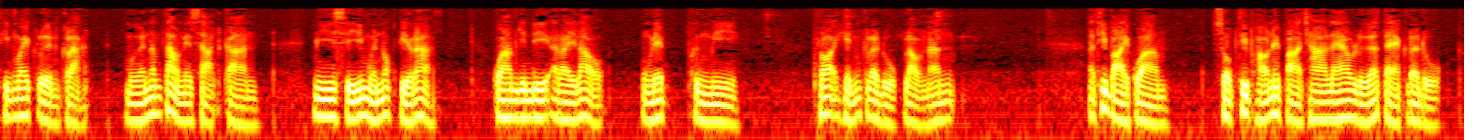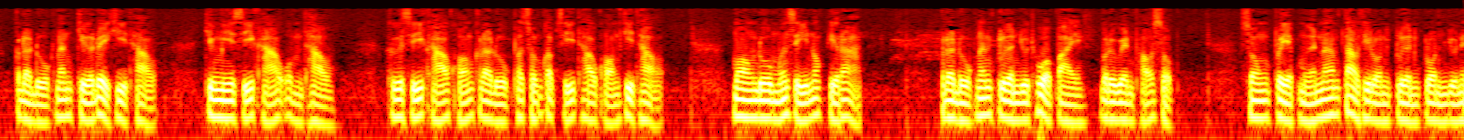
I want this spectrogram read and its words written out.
ทิ้งไว้เกลื่อนกลาด เหมือนน้ำเต้าในศาสตร์การ มีสีเหมือนนกปีราบ ความยินดีอะไรเล่าวงเล็บพึงมี เพราะเห็นกระดูกเหล่านั้น อธิบายความศพที่เผาในป่าชาแล้วเหลือแต่กระดูก กระดูกนั้นเจือด้วยขี้เถ้าจึงมีสีขาวอมเทา คือสีขาวของกระดูกผสมกับสีเทาของขี้เถ้ามองดูเหมือนสีนกพิราบ กระดูกนั้นเกลื่อนอยู่ทั่วไปบริเวณเผาศพ ทรงเปรียบเหมือนน้ำเต้าที่หล่นเกลื่อนกลนอยู่ใน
